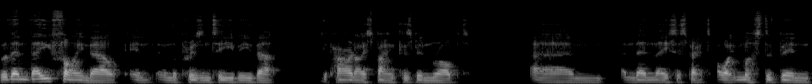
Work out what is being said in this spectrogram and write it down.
But then they find out in, in the prison TV that the Paradise Bank has been robbed. Um, and then they suspect, oh, it must have been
